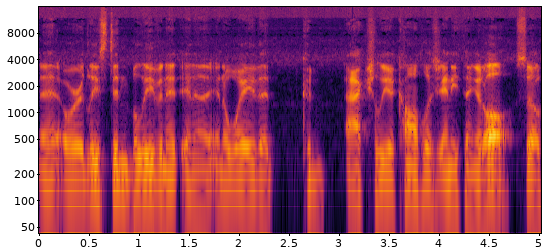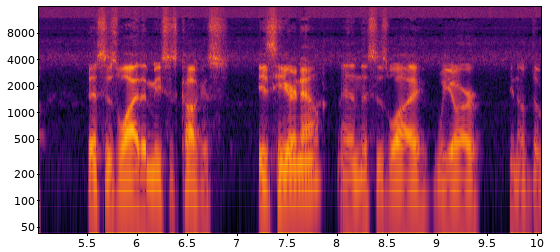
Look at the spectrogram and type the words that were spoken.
uh, or at least didn't believe in it in a in a way that could actually accomplish anything at all so this is why the mises caucus is here now and this is why we are you know the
